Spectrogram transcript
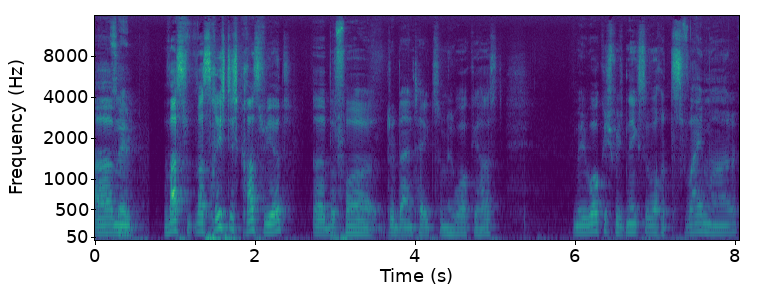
Ähm, was, was richtig krass wird, äh, bevor du deinen Take zu Milwaukee hast, Milwaukee spielt nächste Woche zweimal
